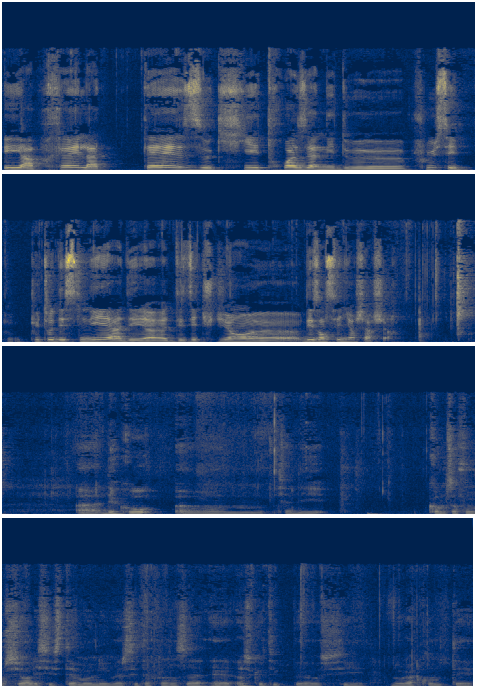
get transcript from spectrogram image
Et après, la thèse qui est trois années de plus et plutôt destinée à des, euh, des étudiants, euh, des enseignants-chercheurs. Euh, du coup, tu as dit comment ça fonctionne le système universitaire français. Est-ce que tu peux aussi nous raconter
